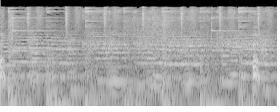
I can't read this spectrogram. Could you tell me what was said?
Oh! Oh!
